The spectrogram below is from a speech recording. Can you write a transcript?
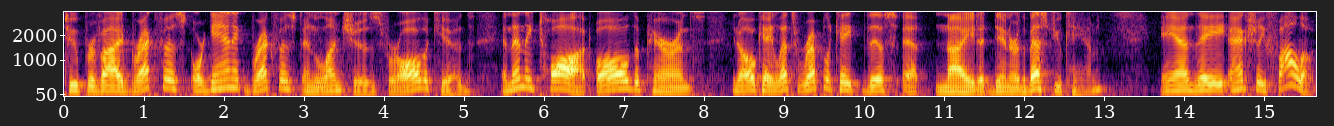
to provide breakfast, organic breakfast and lunches for all the kids. And then they taught all the parents, you know, okay, let's replicate this at night at dinner the best you can. And they actually followed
